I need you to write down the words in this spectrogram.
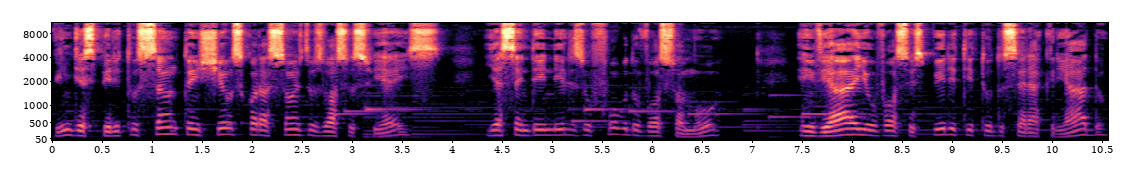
Vinde, Espírito Santo, enchei os corações dos vossos fiéis e acendei neles o fogo do vosso amor. Enviai o vosso Espírito e tudo será criado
